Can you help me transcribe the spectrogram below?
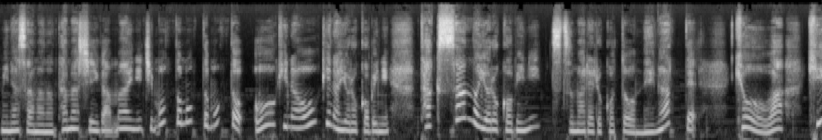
皆様の魂が毎日もっともっともっと大きな大きな喜びに、たくさんの喜びに包まれることを願って、今日は祈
